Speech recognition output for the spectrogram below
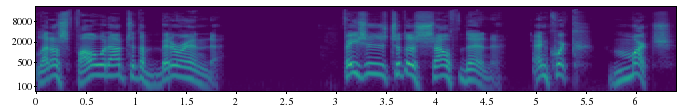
Let us follow it out to the bitter end. Faces to the south, then, and quick, march!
